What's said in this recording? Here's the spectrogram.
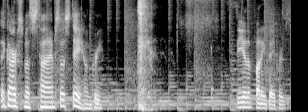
a Garfsmas time, so stay hungry. See you in the funny papers.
